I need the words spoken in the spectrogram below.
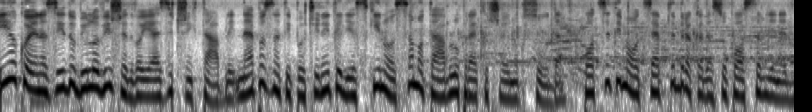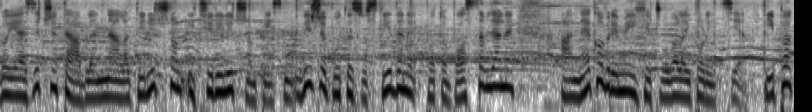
Iako je na zidu bilo više dvojezičnih tabli, nepoznati počinitelj je skinuo samo tablu prekršajnog suda. Podsjetimo od septembra kada su postavljene dvojezične table na latiničnom i ćiriličnom pismu. Više puta su skidane, potom postavljane, a neko vreme ih je čuvala i policija. Ipak,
